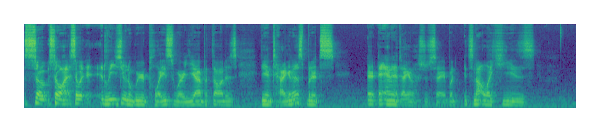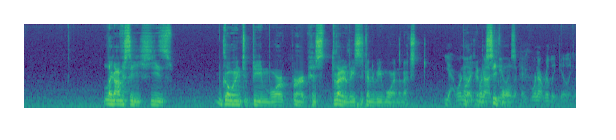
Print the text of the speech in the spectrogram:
so so I so it, it leaves you in a weird place where yeah, Bethod is the antagonist, but it's an antagonist, I should say, but it's not like he's like obviously he's going to be more, or his threat at least is going to be more in the next yeah, we're not like in we're the not dealing with him. We're not really dealing with.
